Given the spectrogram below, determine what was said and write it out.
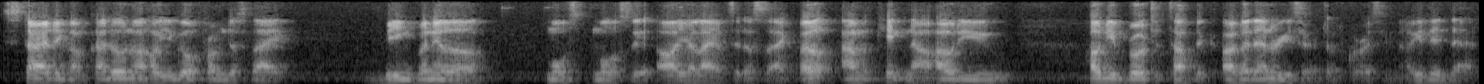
starting up? I don't know how you go from just like being vanilla most mostly all your life to just like, well, I'm a kink now. How do you how do you broach the topic other than research? Of course, you know, you did that.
